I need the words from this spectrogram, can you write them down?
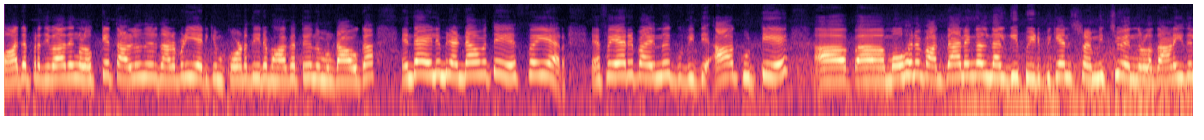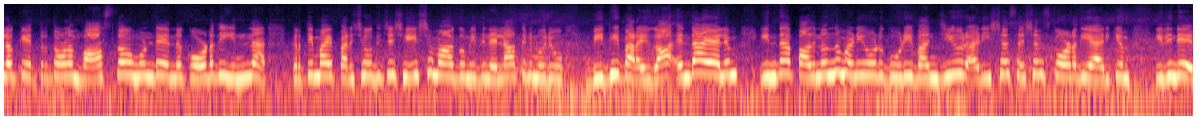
വാദപ്രതിവാദങ്ങളൊക്കെ തള്ളുന്നൊരു നടപടിയായിരിക്കും കോടതിയുടെ ഭാഗത്തു നിന്നും ഉണ്ടാവുക. എന്തായാലും രണ്ടാമത്തെ എഫ് ഐ ആർ പറയുന്നത് വിദ്യ ആ കുട്ടിയെ മോഹന വാഗ്ദാനങ്ങൾ നൽകി പീഡിപ്പിക്കാൻ ശ്രമിച്ചു എന്നുള്ളതാണ്. ഇതിലൊക്കെ എത്രത്തോളം വാസ്തവമുണ്ട് എന്ന് കോടതി ഇന്ന് കൃത്യമായി പരിശോധിച്ച ശേഷമാകും ഇതിനെല്ലാത്തിനും ഒരു വിധി പറയുക. എന്തായാലും ഇന്ന് പതിനൊന്ന് മണിയോടുകൂടി വഞ്ചിയൂർ അഡീഷണൽ സെഷൻസ് കോടതിയായിരിക്കും ഇതിന്റെ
